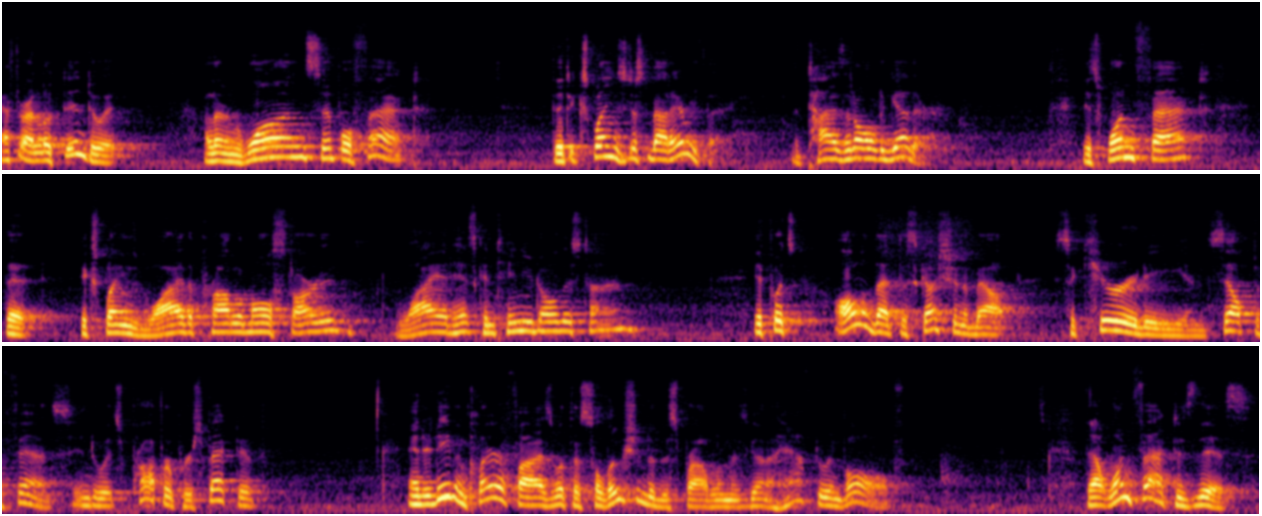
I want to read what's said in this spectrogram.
After I looked into it, I learned one simple fact that explains just about everything, that ties it all together. It's one fact that explains why the problem all started, why it has continued all this time. It puts all of that discussion about security and self-defense into its proper perspective, and it even clarifies what the solution to this problem is going to have to involve. That one fact is this.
